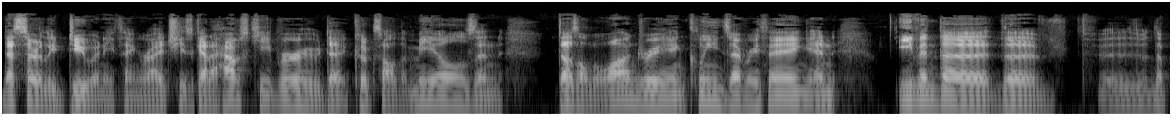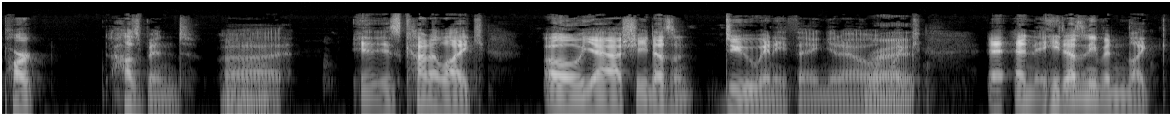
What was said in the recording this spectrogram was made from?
necessarily do anything, right? She's got a housekeeper who d- cooks all the meals and does all the laundry and cleans everything, and even the the uh, the park husband Mhm. uh, is kind of like, oh yeah, she doesn't do anything, you know, Right. like, and, and he doesn't even like.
